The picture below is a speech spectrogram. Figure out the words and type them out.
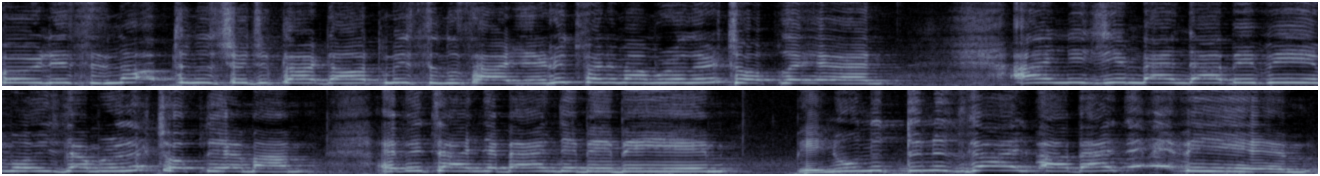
böyle. Siz ne yaptınız çocuklar? Dağıtmışsınız her yeri. Lütfen hemen buraları toplayın. Anneciğim ben daha bebeğim o yüzden buraları toplayamam. Evet anne ben de bebeğim. Beni unuttunuz galiba ben de bebeğim.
